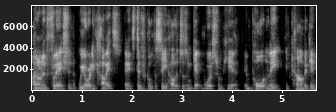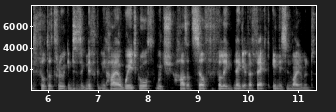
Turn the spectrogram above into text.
And on inflation, we already have it, and it's difficult to see how that doesn't get worse from here. Importantly, it can begin to filter through into significantly higher wage growth, which has a self fulfilling negative effect in this environment.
